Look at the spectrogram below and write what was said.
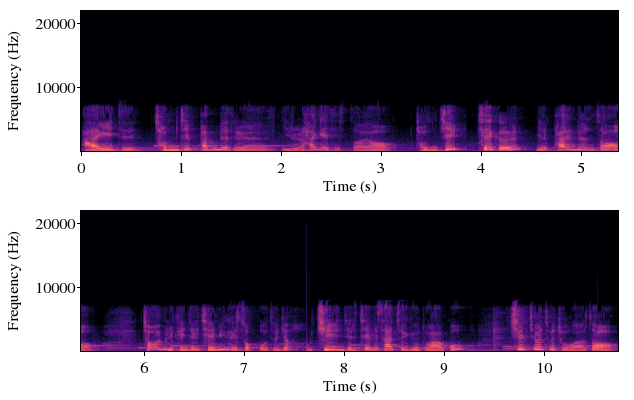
아이들 점집 판매를 일을 하게 됐어요. 전집 책을 예, 팔면서 처음에는 굉장히 재미가 있었거든요. 지인들이 책을 사주기도 하고 실적도 좋아서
